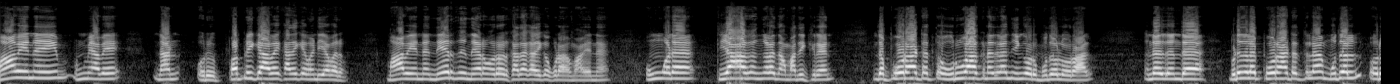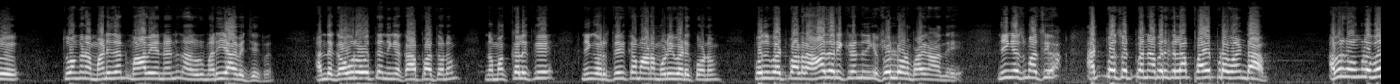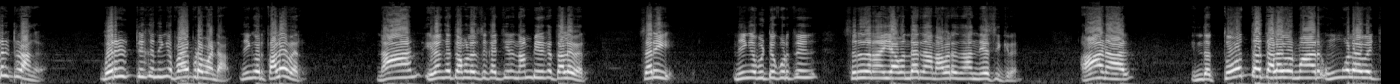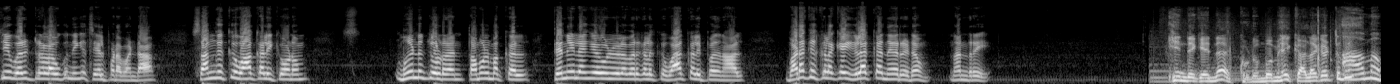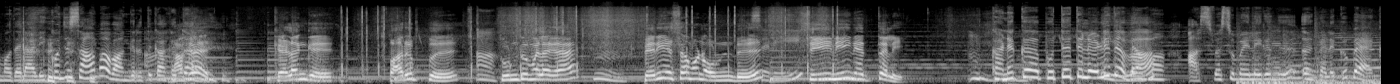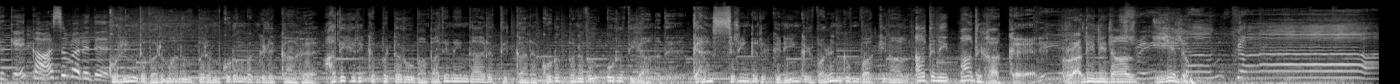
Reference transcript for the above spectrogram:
மாவேனையும் உண்மையாகவே நான் ஒரு பப்ளிக்காகவே கதைக்க வேண்டிய வரும் மாவேனை நேர்ந்து நேரம் ஒரு ஒரு கதை கதைக்கக்கூடாது மாவேனை. உங்களோட தியாகங்களை நான் மதிக்கிறேன். இந்த போராட்டத்தை உருவாக்குனதில் நீங்கள் ஒரு முதல் ஒரு ஆள். இந்த இந்த விடுதலை போராட்டத்தில் முதல் ஒரு துவங்கின மனிதன் மாவேனன்னு நான் ஒரு மரியாதை வச்சுருக்கிறேன் அந்த கௌரவத்தை நீங்கள் காப்பாற்றணும் இந்த மக்களுக்கு நீங்கள் ஒரு தீர்க்கமான முடிவெடுக்கணும் பொது வேட்பாளரை ஆதரிக்கிறேன்னு நீங்கள் சொல்லணும் பதினாலாம் தேதி. நீங்கள் சும்மா சி- அற்ப சொற்ப நபர்கள்லாம் பயப்பட வேண்டாம். அவர்கள் உங்களை வெறுட்டுறாங்க. வெறுட்டுக்கு நீங்கள் பயப்பட வேண்டாம். நீங்கள் ஒரு தலைவர். நான் இலங்கை தமிழரசு கட்சியில் நம்பியிருக்க தலைவர். சரி நீங்கள் விட்டு கொடுத்து சிறுதரன் வந்தார் நான் அவரை நான் நேசிக்கிறேன். ஆனால் இந்த தோத்த தலைவர்மார் உங்களை வச்சு வெறுட்டுற அளவுக்கு நீங்கள் செயல்பட வேண்டாம். சங்குக்கு வாக்களிக்கணும். மீண்டும் சொல்கிறேன் தமிழ் மக்கள் தென்னிலங்கை உள்ளவர்களுக்கு வாக்களிப்பதனால் வடக்கு கிழக்கை இழக்க நேரிடும். நன்றி. இன்றைக்கு என்ன குடும்பமே களை கட்டுது? ஆமா முதலாளி. கொஞ்சம் சாமா வாங்குறதுக்காக. கிழங்கு பருப்பு துண்டு மிளகாய் பெரிய சமன் உண்டு. சீனி நெத்தலி. கணக்க புத்தகத்துல எழுதவா? இல்லம்மா, அஸ்வ சுமையில இருந்து எங்களுக்கு பேங்குக்கே காசு வருது. குறைந்த வருமானம் பெறும் குடும்பங்களுக்காக அதிகரிக்கப்பட்ட ரூபாய் பதினைந்தாயிரத்திற்கான கொடுப்பனவு உறுதியானது. கேஸ் சிலிண்டருக்கு நீங்கள் வழங்கும் வாக்கினால் அதனை பாதுகாக்க ரணினினால் இயலும்.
